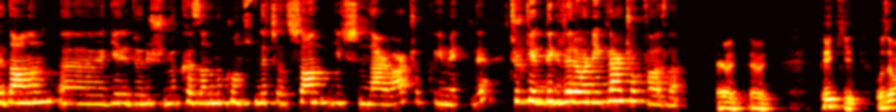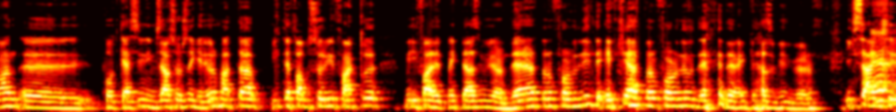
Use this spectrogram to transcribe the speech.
gıdanın e, geri dönüşümü, kazanımı konusunda çalışan girişimler var. Çok kıymetli. Türkiye'de de güzel örnekler çok fazla. Evet, evet. Peki, o zaman e, podcast'imin imza sorusuna geliyorum. Hatta ilk defa bu soruyu farklı mı ifade etmek lazım bilmiyorum. Değer yaratmanın formülü değil de etki yaratmanın formülü mü de, demek lazım bilmiyorum. İkisi aynı şey,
